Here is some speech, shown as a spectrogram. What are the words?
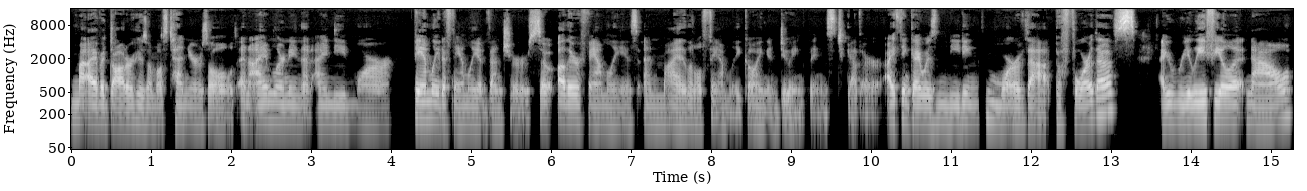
My, I have a daughter who's almost 10 years old, and I'm learning that I need more family to family adventures. So, other families and my little family going and doing things together. I think I was needing more of that before this. I really feel it now.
